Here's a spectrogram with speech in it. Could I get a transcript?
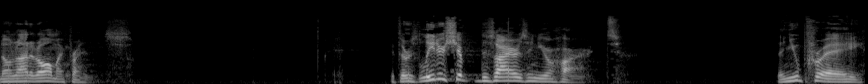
No, not at all, my friends. If there's leadership desires in your heart, then you pray.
